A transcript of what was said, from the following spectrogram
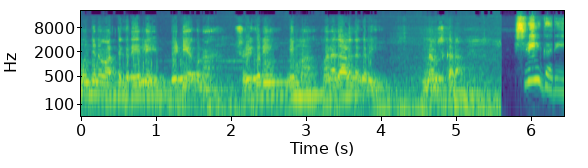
ಮುಂದಿನ ವಾರ್ತೆಗರಿಯಲ್ಲಿ ಭೇಟಿಯಾಗೋಣ. ಶ್ರೀಗರಿ ನಿಮ್ಮ ಮನದಾಳದ ಗರಿ. ನಮಸ್ಕಾರ. ಶ್ರೀಗರಿ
